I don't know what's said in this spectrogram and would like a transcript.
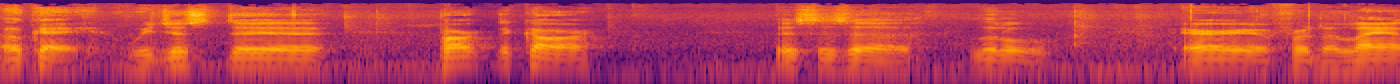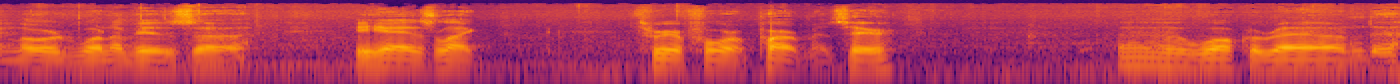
Okay, we just uh, parked the car. This is a little area for the landlord. One of his, uh, he has like three or four apartments here. Uh, walk around. Uh,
